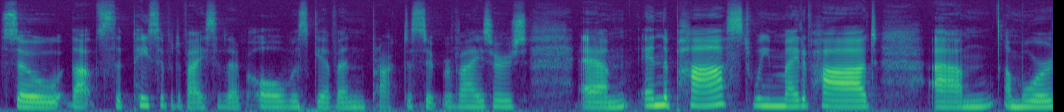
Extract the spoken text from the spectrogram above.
So that's the piece of advice that I've always given practice supervisors. Um, in the past, we might have had um, a more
